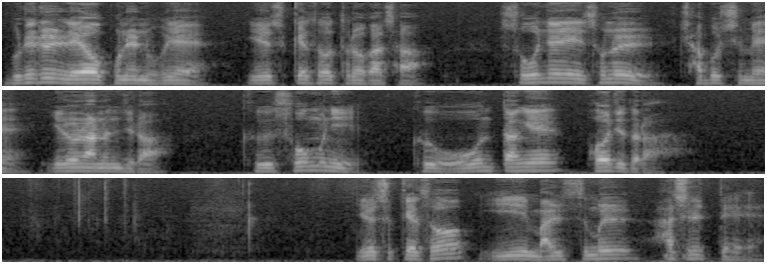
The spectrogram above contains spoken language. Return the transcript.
무리를 내어 보낸 후에 예수께서 들어가사 소녀의 손을 잡으심에 일어나는지라 그 소문이 그 온 땅에 퍼지더라. 예수께서 이 말씀을 하실 때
